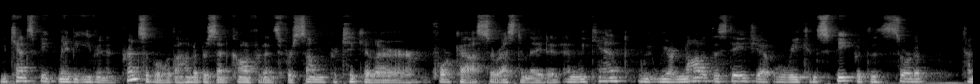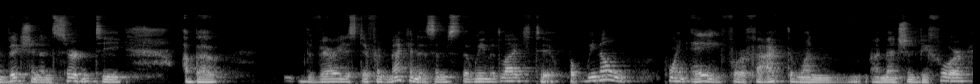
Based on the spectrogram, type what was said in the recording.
We can't speak, maybe even in principle, with 100% confidence for some particular forecasts or estimated. And we can't, we, we are not at the stage yet where we can speak with the sort of conviction and certainty about the various different mechanisms that we would like to. But we know point A for a fact, the one I mentioned before,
